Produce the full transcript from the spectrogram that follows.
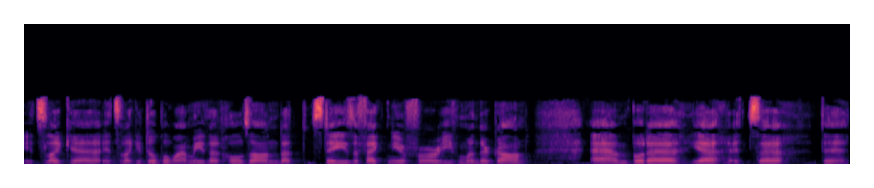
it's like a, it's like a double whammy that holds on, that stays affecting you for even when they're gone. Um, but uh, yeah, it's uh, the,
